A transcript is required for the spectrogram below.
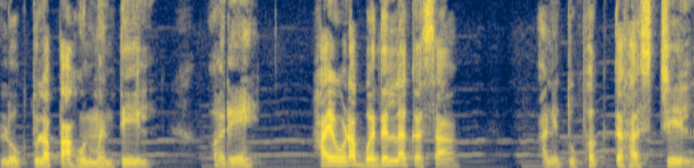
लोक तुला पाहून म्हणतील अरे हा एवढा बदलला कसा? आणि तू फक्त हसशील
